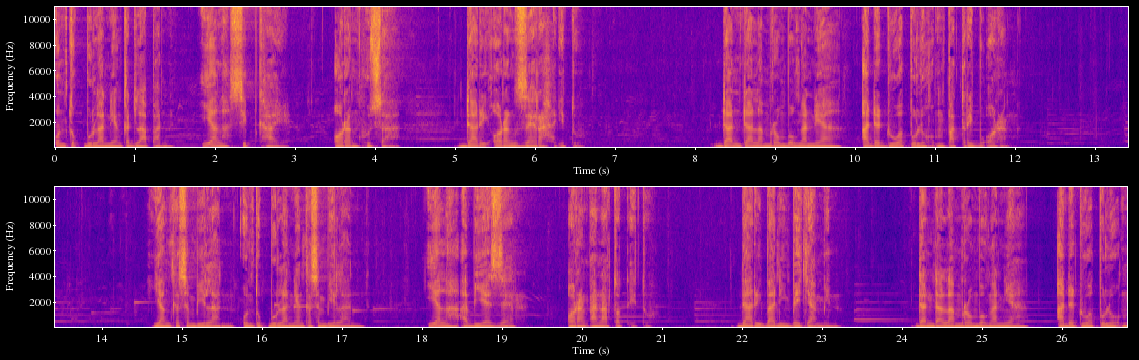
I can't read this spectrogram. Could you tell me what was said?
untuk bulan yang kedelapan, ialah Sipkai, orang Husa, dari orang Zerah itu. Dan dalam rombongannya ada 24 ribu orang. Yang kesembilan untuk bulan yang kesembilan ialah Abiezer, orang Anatot itu, dari Bani Benyamin. Dan dalam rombongannya ada 24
